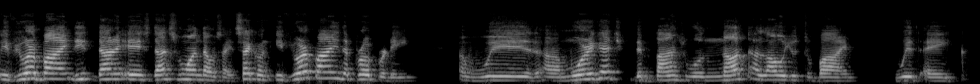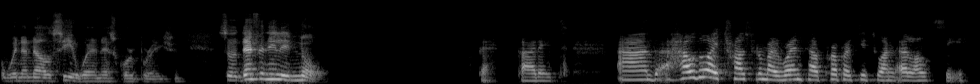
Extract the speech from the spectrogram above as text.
if you are buying, that is, that's one downside. Second, if you are buying the property with a mortgage, the banks will not allow you to buy with a with an LLC or an S corporation. So definitely no. Okay, got it. And how do I transfer my rental property to an LLC?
